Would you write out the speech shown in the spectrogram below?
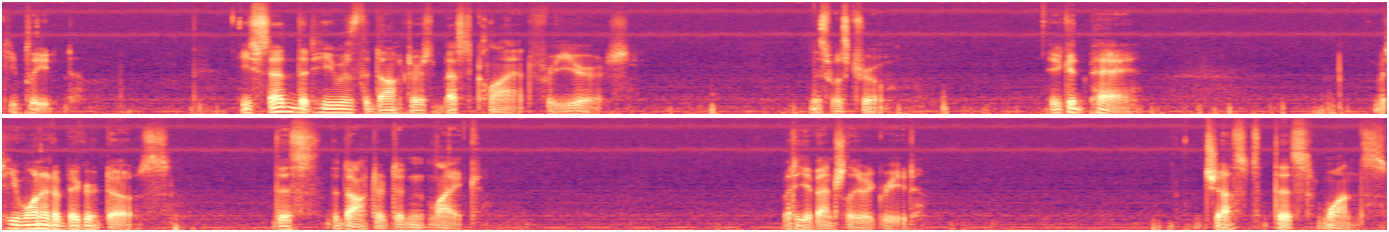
He pleaded. He said that he was the doctor's best client for years. This was true. He could pay, he wanted a bigger dose. This the doctor didn't like, but he eventually agreed. Just this once.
